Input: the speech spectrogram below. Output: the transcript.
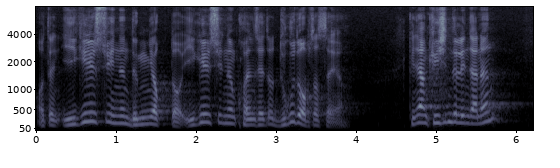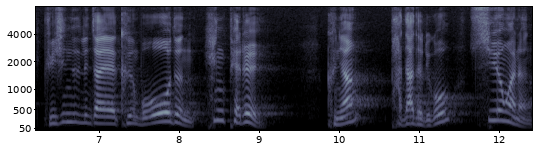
어떤 이길 수 있는 능력도 이길 수 있는 권세도 누구도 없었어요. 그냥 귀신 들린 자는 귀신 들린 자의 그 모든 행패를 그냥 받아들이고 수용하는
